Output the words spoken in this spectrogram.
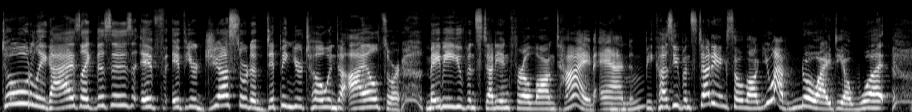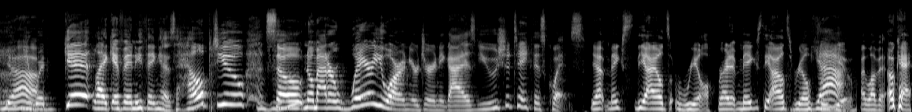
Totally, guys. Like this is if if you're just sort of dipping your toe into IELTS or maybe you've been studying for a long time and mm-hmm. because you've been studying so long, you have no idea what yeah. you would get, like if anything has helped you. Mm-hmm. So, no matter where you are in your journey, guys, you should take this quiz. Yeah, it makes the IELTS real, right? It makes the IELTS real yeah. for you. I love it. Okay.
